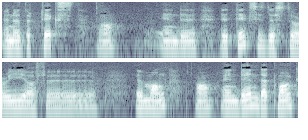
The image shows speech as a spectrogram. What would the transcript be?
another text. Huh? And uh, the text is the story of uh, a monk, huh? and then that monk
